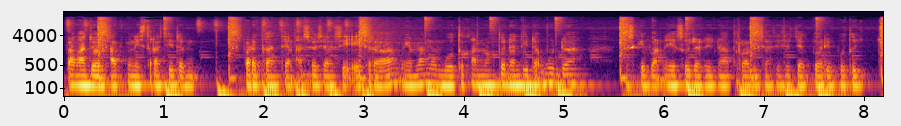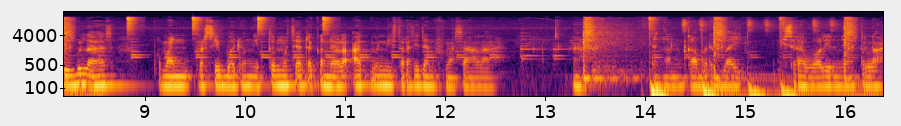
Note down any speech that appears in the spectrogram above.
Pengajuan administrasi dan pergantian asosiasi Israel memang membutuhkan waktu dan tidak mudah. Meskipun ia sudah dinaturalisasi sejak 2017, pemain Persib Bandung itu masih ada kendala administrasi dan bermasalah. Nah, dengan kabar baik Israelian yang telah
